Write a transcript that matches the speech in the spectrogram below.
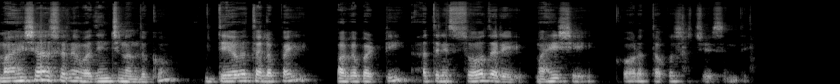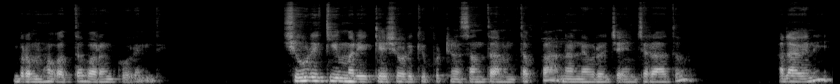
మహిషాసుని వధించినందుకు దేవతలపై పగబట్టి అతని సోదరి మహిషి ఘోర తపస్సు చేసింది. బ్రహ్మ వద్ద వరం కోరింది. శివుడికి మరియు కేశవుడికి పుట్టిన సంతానం తప్ప నన్నెవరూ జయించరాదు. అలాగని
